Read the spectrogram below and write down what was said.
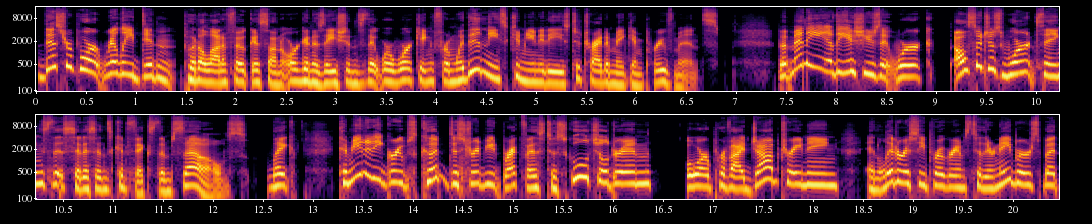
This report really didn't put a lot of focus on organizations that were working from within these communities to try to make improvements. But many of the issues at work also just weren't things that citizens could fix themselves. Like, community groups could distribute breakfast to school children or provide job training and literacy programs to their neighbors, but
